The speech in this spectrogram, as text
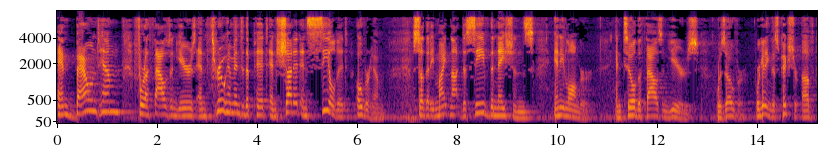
and bound him for a thousand years, and threw him into the pit, and shut it and sealed it over him, so that he might not deceive the nations any longer until the thousand years was over. We're getting this picture of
